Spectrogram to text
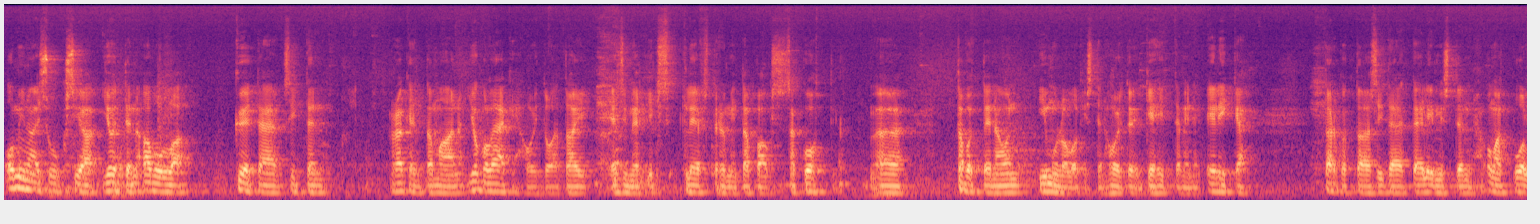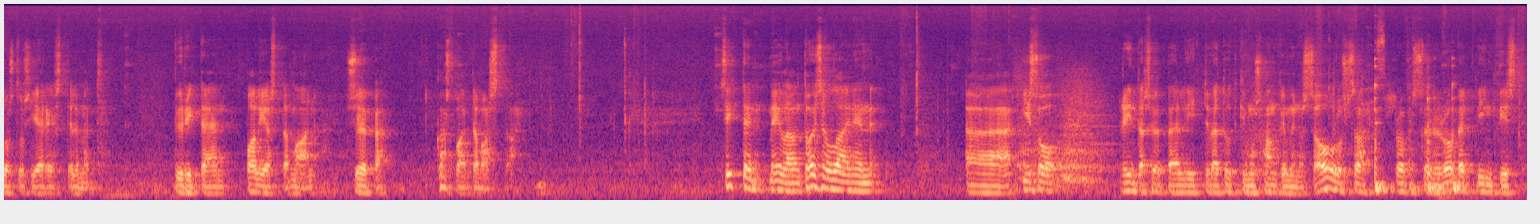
ominaisuuksia, joiden avulla kyetään sitten rakentamaan joko lääkehoitoa tai esimerkiksi Klefströmin tapauksessa kohti, tavoitteena on immunologisten hoitojen kehittäminen. Eli tarkoittaa sitä, että elimistön omat puolustusjärjestelmät pyritään paljastamaan syöpäkasvainta vastaan. Sitten meillä on toisenlainen ää, iso rintasyöpään liittyvä tutkimushanke menossa Oulussa. Professori Robert Winkvist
